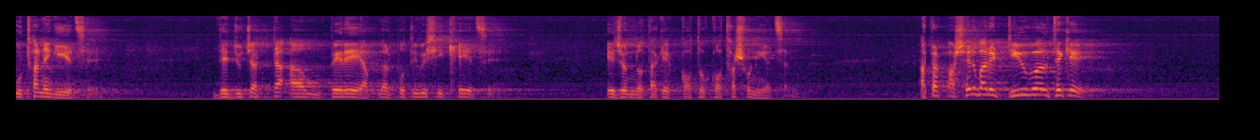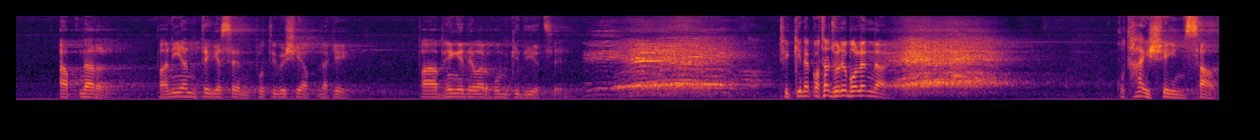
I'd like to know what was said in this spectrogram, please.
উঠানে গিয়েছে, যে দু চারটা আম পেরে আপনার প্রতিবেশী খেয়েছে, এজন্য তাকে কত কথা শুনিয়েছেন। আপনার পাশের বাড়ির টিউবওয়েল থেকে আপনার পানি আনতে গেছেন, প্রতিবেশী আপনাকে পা ভেঙে দেওয়ার হুমকি দিয়েছে। ঠিক কিনা কথা জোরে বলেন না? কোথায় সেই ইনসাফ?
